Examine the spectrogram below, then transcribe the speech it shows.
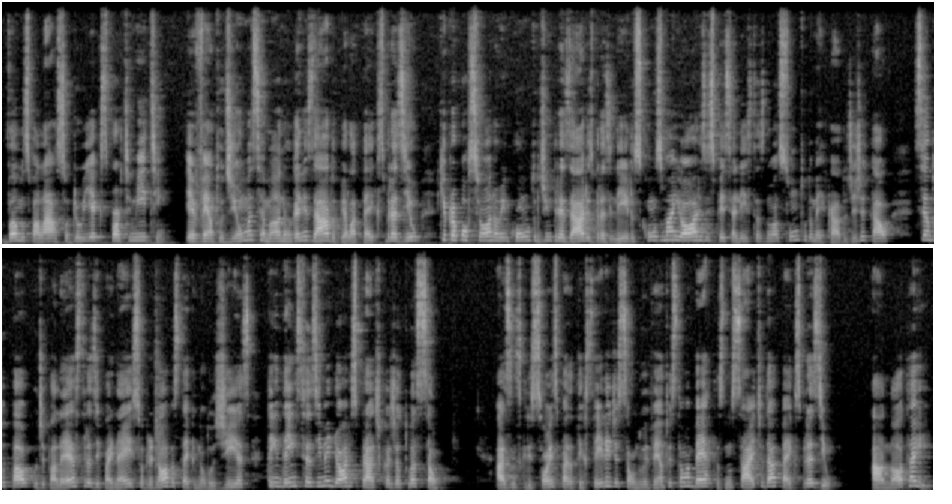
Vamos falar sobre o e-export meeting, evento de uma semana organizado pela Apex Brasil que proporciona o encontro de empresários brasileiros com os maiores especialistas no assunto do mercado digital, sendo palco de palestras e painéis sobre novas tecnologias, tendências e melhores práticas de atuação. As inscrições para a terceira edição do evento estão abertas no site da Apex Brasil. Anota aí!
